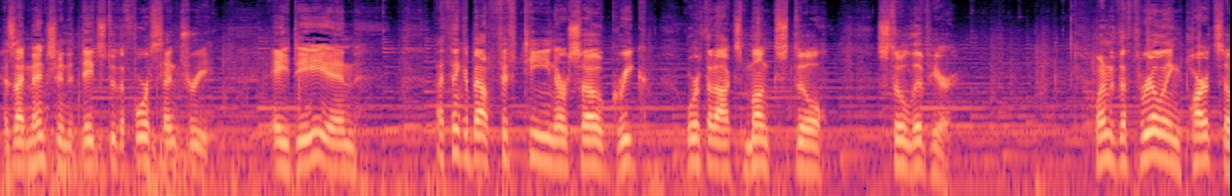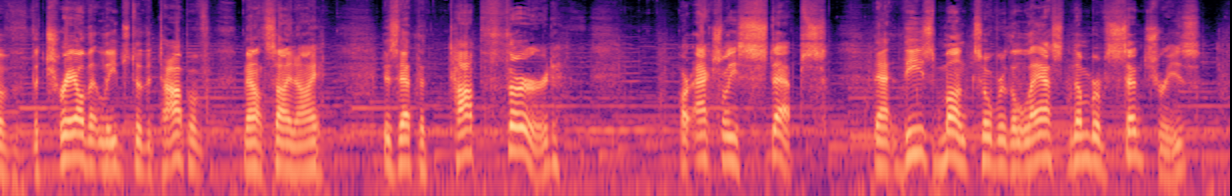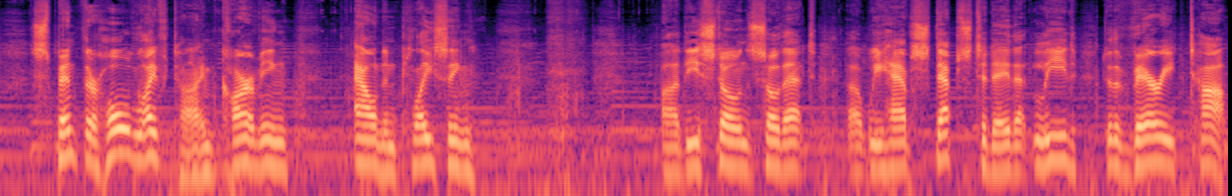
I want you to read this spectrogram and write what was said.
As I mentioned, it dates to the 4th century AD, and I think about 15 or so Greek Orthodox monks still, still live here. One of the thrilling parts of the trail that leads to the top of Mount Sinai is that the top third are actually steps that these monks over the last number of centuries spent their whole lifetime carving out and placing uh, these stones so that uh, we have steps today that lead to the very top.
